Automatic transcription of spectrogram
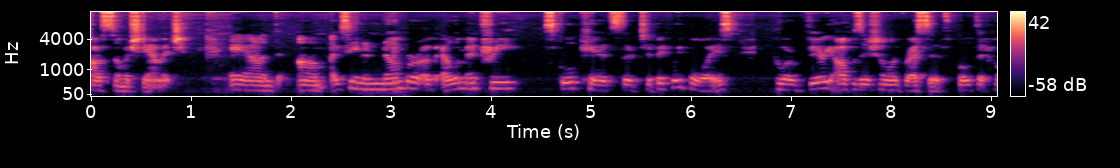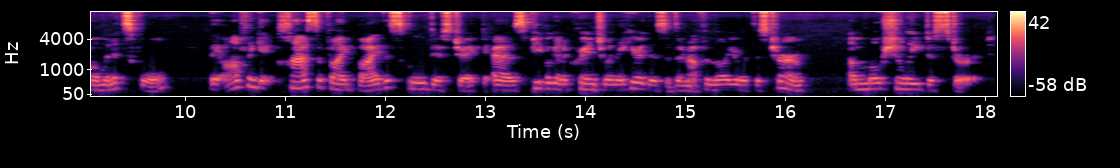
cause so much damage. And um, I've seen a number of elementary school kids, they're typically boys, who are very oppositional aggressive, both at home and at school. They often get classified by the school district as people are going to cringe when they hear this if they're not familiar with this term emotionally disturbed.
